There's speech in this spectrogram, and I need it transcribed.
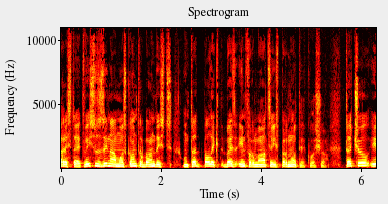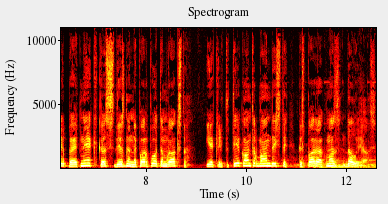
arestēt visus zināmos kontrabandistus un tad palikt bez informācijas par notiekošo. Taču ir pētnieki, kas diezgan nepārprotam raksta iekrita tie kontrabandisti, kas pārāk maz dalījās.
